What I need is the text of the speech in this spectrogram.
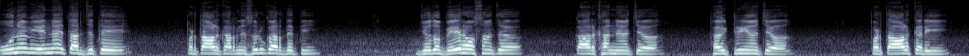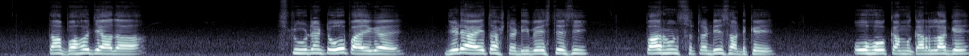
ਉਹਨੇ ਵੀ ਇਹਨਾਂ ਤਰਜ਼ ਤੇ ਪੜਤਾਲ ਕਰਨੀ ਸ਼ੁਰੂ ਕਰ ਦਿੱਤੀ। ਜਦੋਂ ਵੇਅਰ ਹਾਊਸਾਂ 'ਚ, ਕਾਰਖਾਨਿਆਂ 'ਚ ਫੈਕਟਰੀਆਂ 'ਚ ਪੜਤਾਲ ਕਰੀ, ਤਾਂ ਬਹੁਤ ਜ਼ਿਆਦਾ ਸਟੂਡੈਂਟ ਉਹ ਪਾਏ ਗਏ, ਜਿਹੜੇ ਆਏ ਤਾਂ ਸਟੱਡੀ ਬੇਸ ਤੇ ਸੀ, ਪਰ ਹੁਣ ਸਟੱਡੀ ਛੱਡ ਕੇ ਉਹ ਕੰਮ ਕਰਨ ਲੱਗੇ।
